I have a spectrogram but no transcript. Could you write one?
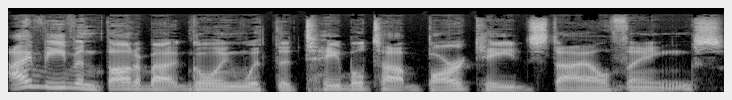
I've even thought about going with the tabletop barcade style things.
